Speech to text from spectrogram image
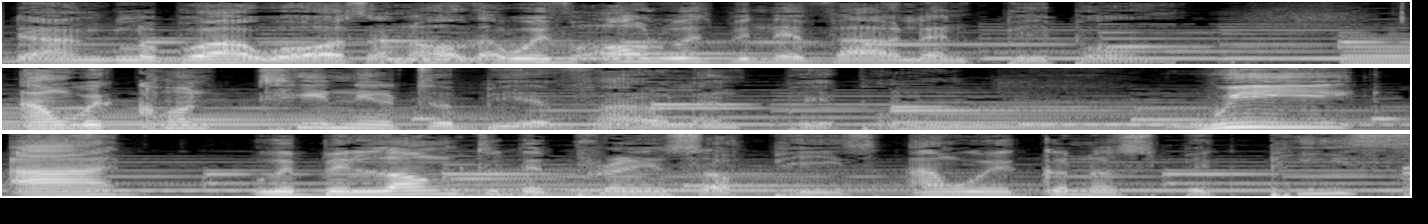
the Anglo-Boer wars and all that, we've always been a violent people. And we continue to be a violent people. We are we belong to the Prince of Peace, and we're gonna speak peace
